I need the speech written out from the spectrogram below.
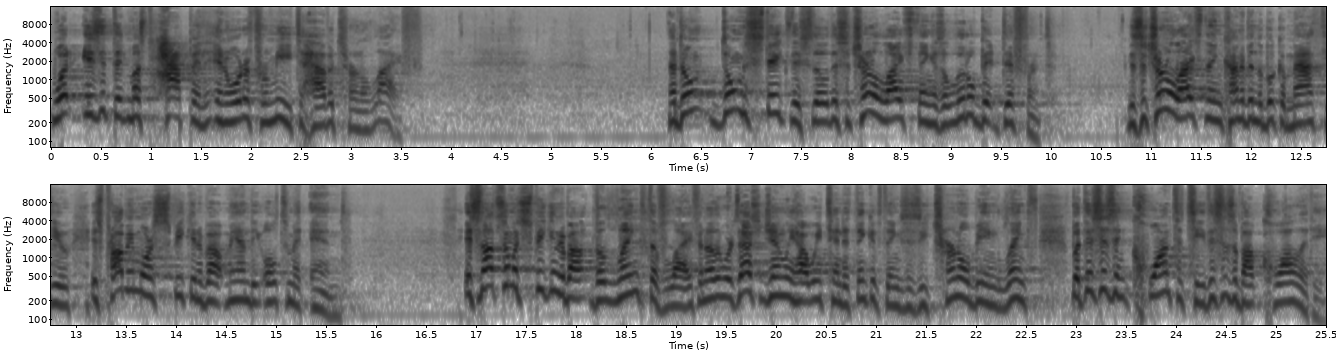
What is it that must happen in order for me to have eternal life? Now, don't, don't mistake this, though. This eternal life thing is a little bit different. This eternal life thing, kind of in the book of Matthew, is probably more speaking about, man, the ultimate end. It's not so much speaking about the length of life. In other words, that's generally how we tend to think of things as eternal being length. But this isn't quantity, this is about quality.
